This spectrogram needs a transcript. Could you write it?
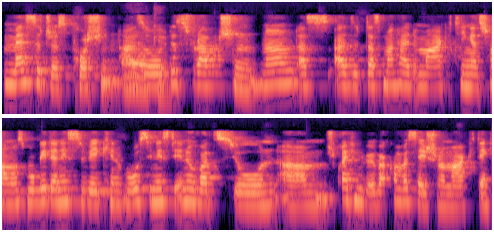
Messages pushen, ah, also ah, okay. Disruption, ne? Das, also dass man halt im Marketing jetzt schauen muss, wo geht der nächste Weg hin, wo ist die nächste Innovation, ähm, sprechen wir über Conversational Marketing,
